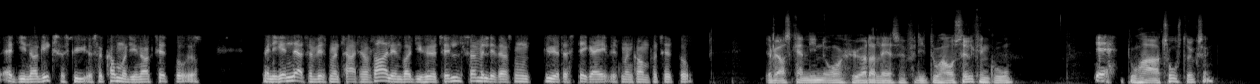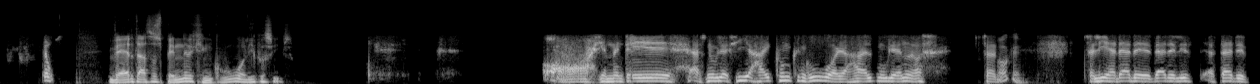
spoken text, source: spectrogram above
er de nok ikke så sky, og så kommer de nok tæt på, jo. Men igen, altså, hvis man tager til Australien, hvor de hører til, så vil det være sådan nogle dyr, der stikker af, hvis man kommer for tæt på. Jeg vil også gerne lige nå at høre dig, Lasse, fordi du har jo selv kænguru. Ja. Du har to stykker, ikke? Jo. Hvad er det, der er så spændende ved kænguruer lige præcis? Åh, jamen det... Altså nu vil jeg sige, jeg har ikke kun kænguruer, jeg har alt muligt andet også. Så, Okay. så lige her, der er det, der er det, lidt, altså, der er det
